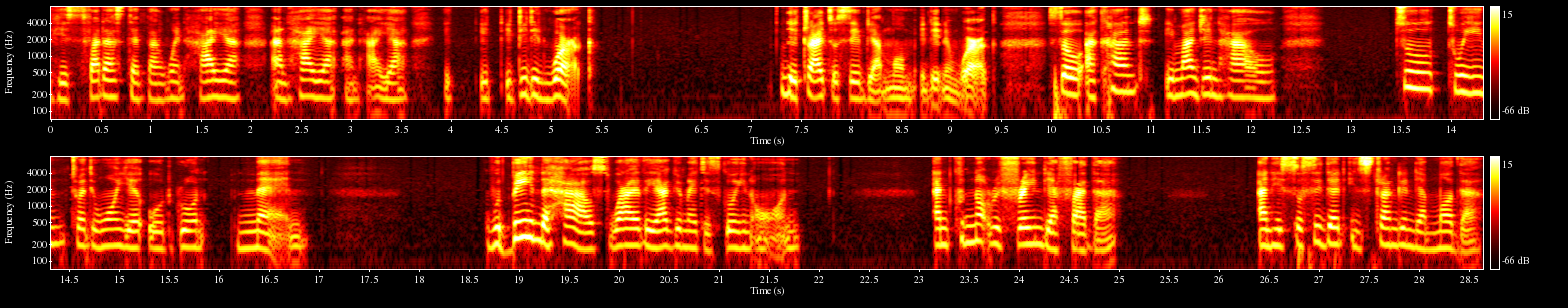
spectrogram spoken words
his father's temper went higher and higher and higher. It, it, it didn't work. They tried to save their mom. It didn't work. So i can't imagine how two twin 21 year old grown men would be in the house while the argument is going on and could not refrain their father and he succeeded in strangling their mother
